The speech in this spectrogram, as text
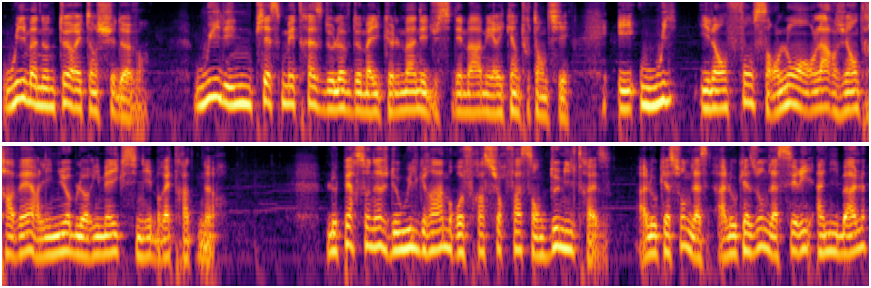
Oui, Manhunter est un chef-d'œuvre. Oui, il est une pièce maîtresse de l'œuvre de Michael Mann et du cinéma américain tout entier. Et oui, il enfonce en long, en large et en travers l'ignoble remake signé Brett Ratner. Le personnage de Will Graham refera surface en 2013, à l'occasion de, de, la série Hannibal,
